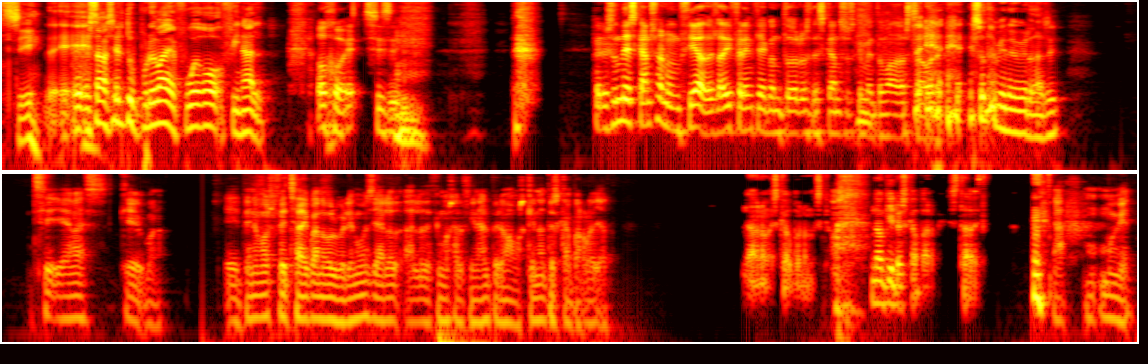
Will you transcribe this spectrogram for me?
Sí. E- e- Esa va a ser tu prueba de fuego final. Ojo, eh, sí, sí. Pero es un descanso anunciado, es la diferencia con todos los descansos que me he tomado hasta ahora. Eso también es verdad, sí. Sí, y además, que bueno. eh, tenemos fecha de cuando volveremos, ya lo, lo decimos al final, pero vamos, que no te escapa Royal. No, no me escapo, no me escapo. No quiero escaparme esta vez. Ah, muy bien.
